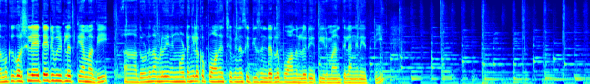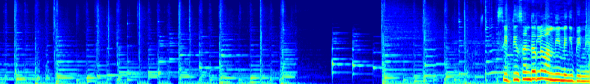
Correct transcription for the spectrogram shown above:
നമുക്ക് കുറച്ച് ലേറ്റായിട്ട് വീട്ടിലെത്തിയാൽ മതി. അതുകൊണ്ട് നമ്മൾ എങ്ങോട്ടെങ്കിലുമൊക്കെ പോകാന്ന് വെച്ചാൽ പിന്നെ സിറ്റി സെന്ററിൽ പോകാമെന്നുള്ളൊരു തീരുമാനത്തിൽ അങ്ങനെ എത്തി. സിറ്റി സെന്ററിൽ വന്നിട്ടുണ്ടെങ്കിൽ പിന്നെ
